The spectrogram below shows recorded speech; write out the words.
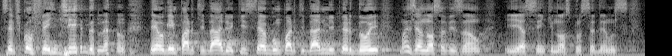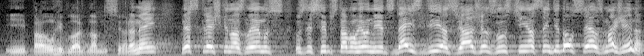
Você ficou ofendido? Não. Tem alguém partidário aqui? Se é algum partidário, me perdoe, mas é a nossa visão e é assim que nós procedemos e para a honra e glória do nome do Senhor. Amém? Nesse trecho que nós lemos, os discípulos estavam reunidos. Dez dias já Jesus tinha ascendido aos céus, imagina.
